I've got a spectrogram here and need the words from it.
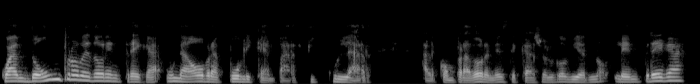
Cuando un proveedor entrega una obra pública en particular al comprador, en este caso el gobierno, le entrega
